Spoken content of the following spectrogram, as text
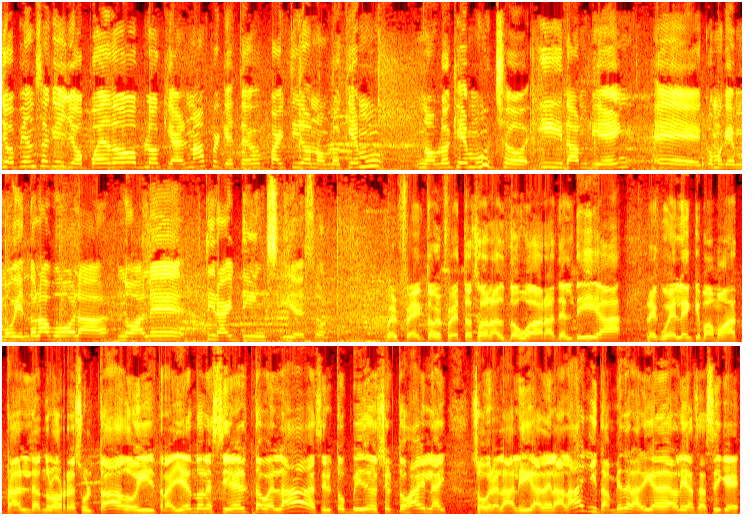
Yo pienso que yo puedo bloquear más porque este partido no bloqueé, mu- no bloqueé mucho y también eh, como que moviendo la bola, no darle tirar dinks y eso. Perfecto, perfecto. Son las dos jugadoras del día. Recuerden que vamos a estar dando los resultados y trayéndoles cierto, ¿verdad? Ciertos videos, ciertos highlights sobre la Liga de la LAG y también de la Liga de la Alianza. Así que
